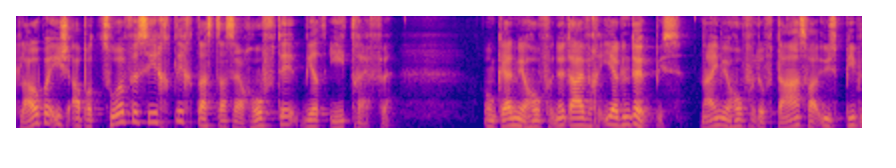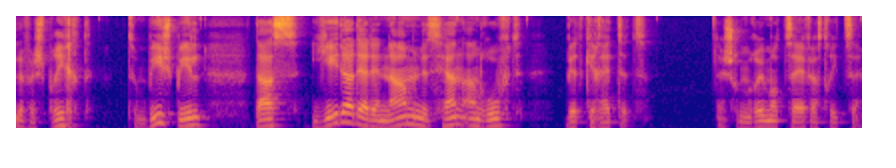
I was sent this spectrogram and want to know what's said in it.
Glaube ist aber zuversichtlich, dass das Erhoffte wird eintreffen. Und gell, wir hoffen nicht einfach irgendetwas. Nein, wir hoffen auf das, was uns die Bibel verspricht. Zum Beispiel, dass jeder, der den Namen des Herrn anruft, wird gerettet. Das ist im Römer 10, Vers 13.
